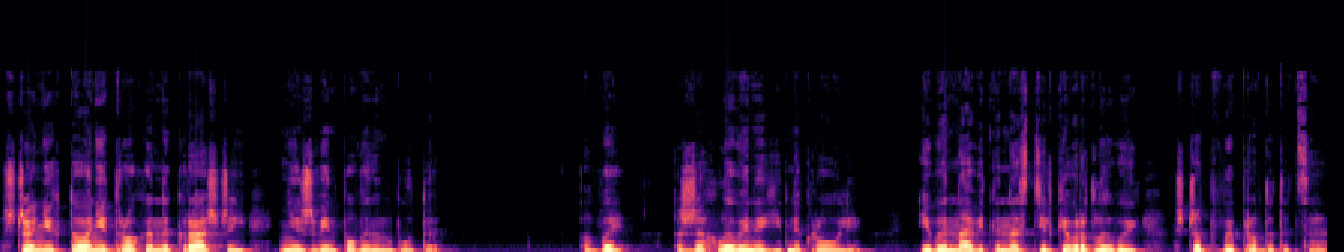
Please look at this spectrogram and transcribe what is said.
що ніхто ані трохи не кращий, ніж він повинен бути. Ви жахливий негідник Роулі, і ви навіть не настільки вродливий, щоб виправдати це.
